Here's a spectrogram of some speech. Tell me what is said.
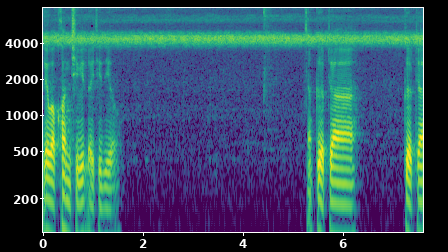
เรียกว่าค่อนชีวิตเลยทีเดียวเกือบจะเกือบจะ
